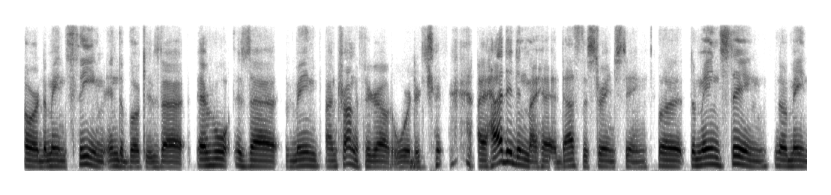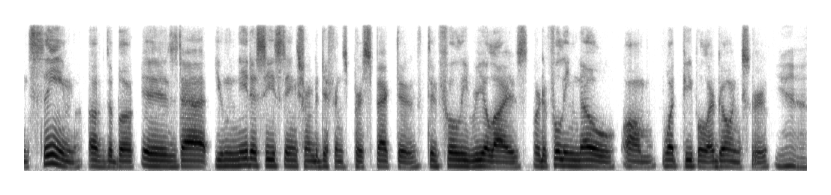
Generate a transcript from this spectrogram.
or the main theme in the book is that everyone is that the main I'm trying to figure out a word. I had it in my head. That's the strange thing. But the main thing, the main theme of the book is that you need to see things from a different perspective to fully realize or to fully know um what people are going through. Yeah,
